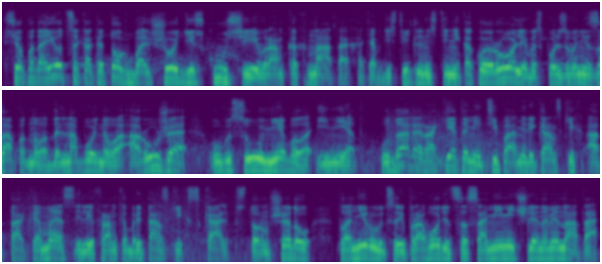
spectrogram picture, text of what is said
Все подается как итог большой дискуссии в рамках НАТО, хотя в действительности никакой роли в использовании западного дальнобойного оружия у ВСУ не было и нет. Удары ракетами типа американских атак МС или франко-британских «Скальп» Storm Shadow планируются и проводятся самими членами НАТО,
